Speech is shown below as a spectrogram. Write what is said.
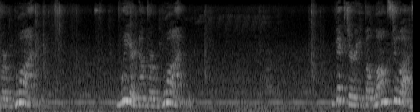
number one. We are number one. Victory belongs to us.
